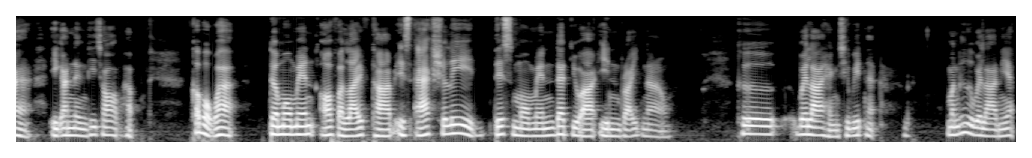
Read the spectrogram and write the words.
อ่าอีกอันหนึ่งที่ชอบครับ เขาบอกว่า the moment of a lifetime is actually this moment that you are in right now คือเวลาแห่งชีวิตเนี่ยมันก็คือเวลาเนี้ย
